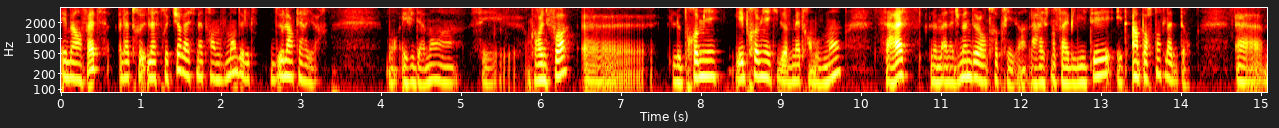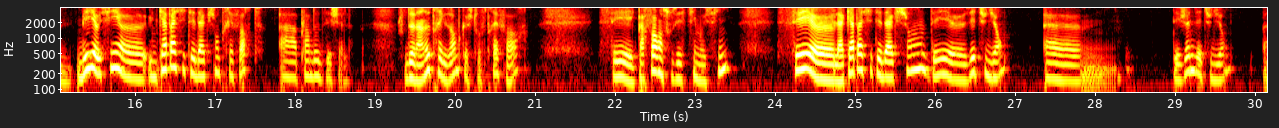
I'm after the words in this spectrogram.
et eh ben en fait, la, structure va se mettre en mouvement de l'intérieur. Bon, évidemment, hein, c'est encore une fois les premiers qui doivent mettre en mouvement, ça reste le management de l'entreprise. Hein. La responsabilité est importante là-dedans. Euh, mais il y a aussi euh, une capacité d'action très forte à plein d'autres échelles. Je vous donne un autre exemple que je trouve très fort. C'est parfois on sous-estime aussi. C'est euh, la capacité d'action des étudiants, des jeunes étudiants,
